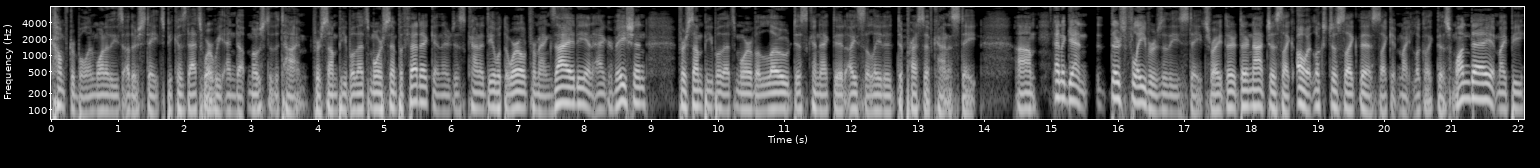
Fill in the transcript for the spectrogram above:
comfortable in one of these other states because that's where we end up most of the time. For some people, that's more sympathetic and they're just kind of deal with the world from anxiety and aggravation. For some people, that's more of a low, disconnected, isolated, depressive kind of state. Um, and again, there's flavors of these states, right? They're they're not just like, oh, it looks just like this. Like it might look like this one day. It might be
